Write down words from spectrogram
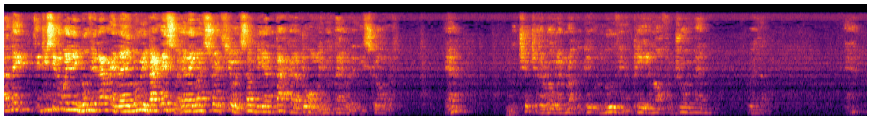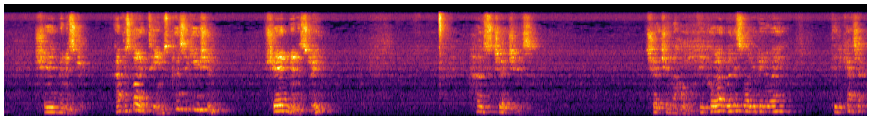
And they, did you see the way they moved it out and they moved it back this way and they went straight through and somebody at the back had a ball and he went down with it and he scored. Yeah? The church is a rolling rock with people moving and peeling off and drawing men with them. Yeah? Shared ministry. Apostolic teams, persecution, shared ministry, house churches. Church in the home. Have you caught up with this while you've been away? Did you catch up?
